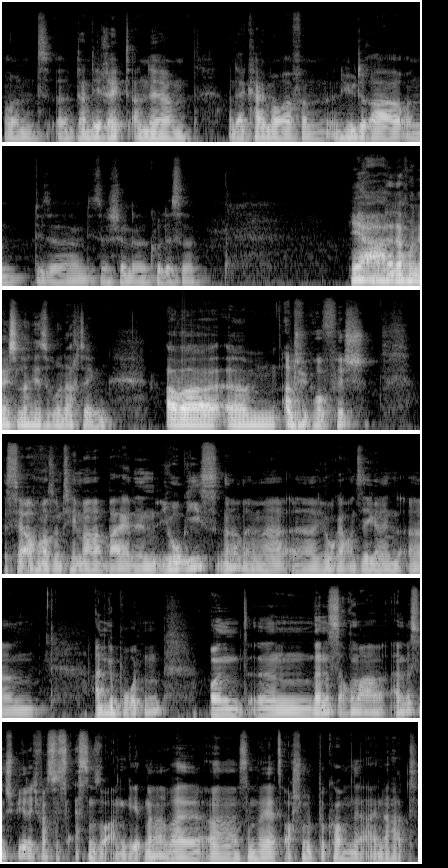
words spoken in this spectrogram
und äh, dann direkt an der, an der Kaimauer von Hydra und diese, diese schöne Kulisse. Ja, da darf man gar nicht so lange so nachdenken. Aber. Ähm, Apropos Fisch, ist ja auch mal so ein Thema bei den Yogis, ne? wenn wir äh, Yoga und Segeln ähm, angeboten. Und ähm, dann ist es auch immer ein bisschen schwierig, was das Essen so angeht, ne? weil äh, das haben wir jetzt auch schon mitbekommen, der eine hat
